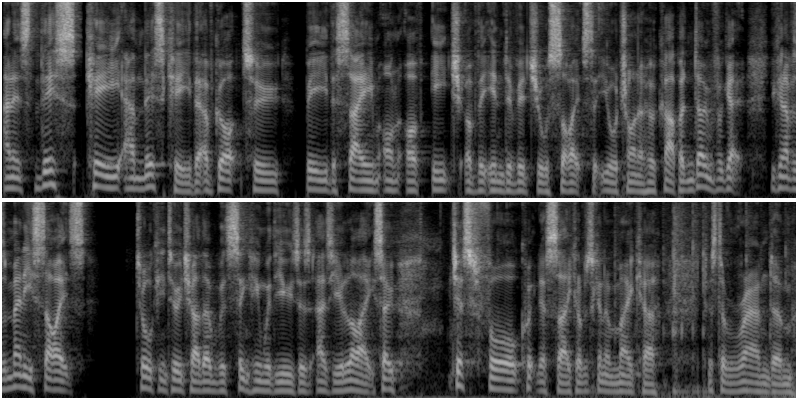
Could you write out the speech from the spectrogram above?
And it's this key and this key that have got to be the same on of each of the individual sites that you're trying to hook up. And don't forget, you can have as many sites talking to each other with syncing with users as you like. So just for quickness sake, I'm just going to make a just a random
